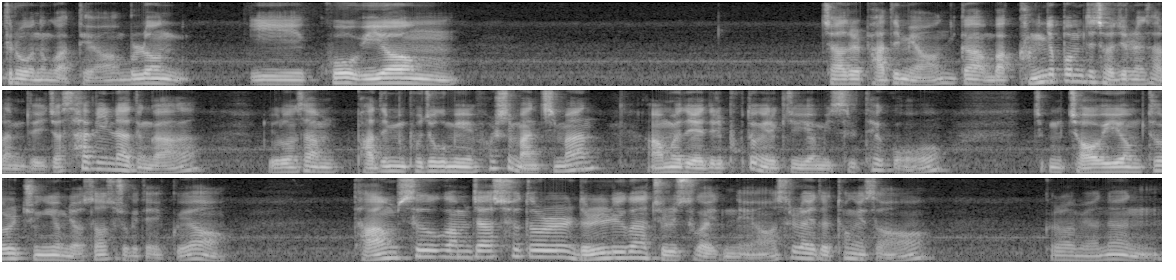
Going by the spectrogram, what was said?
들어오는 것 같아요. 물론 이 고위험 자를 받으면 그러니까 막 강력범죄 저지르는 사람들이죠 살인이라든가 이런 사람 받으면 보조금이 훨씬 많지만 아무래도 얘들이 폭동 일으킬 위험이 있을 테고 지금 저위험 둘, 중위험 여섯 이렇게 되어 있고요. 다음 수감자 수를 늘리거나 줄일 수가 있네요. 슬라이드를 통해서 그러면은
